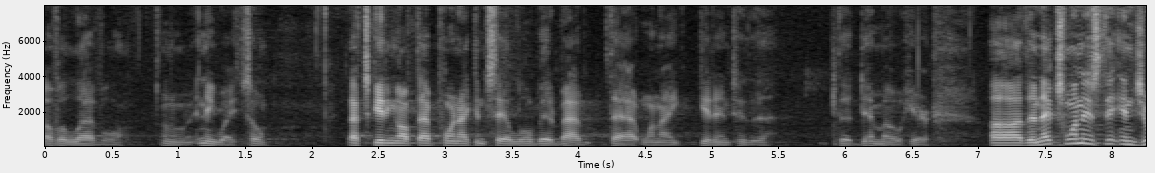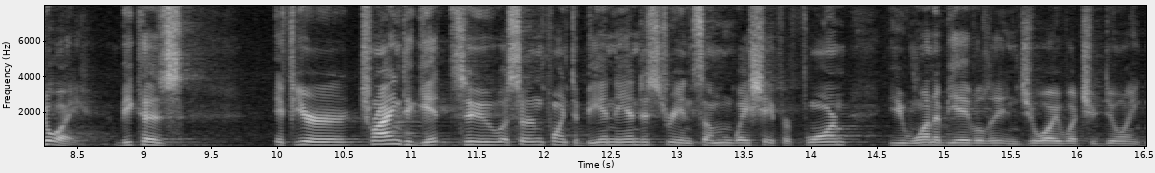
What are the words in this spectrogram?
of a level. Um, anyway, so that's getting off that point. I can say a little bit about that when I get into the, the demo here. Uh, the next one is to enjoy, because if you're trying to get to a certain point to be in the industry in some way, shape, or form, you want to be able to enjoy what you're doing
